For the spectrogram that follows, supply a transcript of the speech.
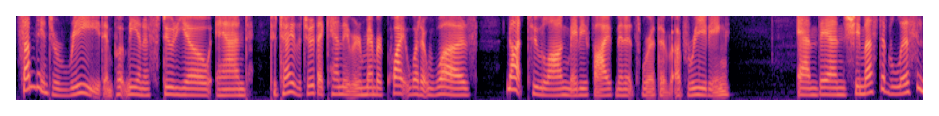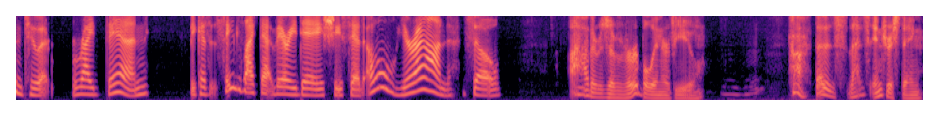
something to read and put me in a studio. And to tell you the truth, I can't even remember quite what it was. Not too long, maybe five minutes worth of, of reading. And then she must have listened to it right then because it seems like that very day she said, Oh, you're on. So. Ah, there was a verbal interview. Mm-hmm. Huh, that is that's interesting.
